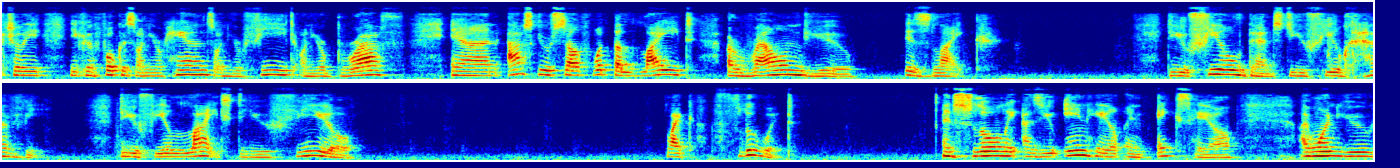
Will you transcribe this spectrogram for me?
actually, you can focus on your hands, on your feet, on your breath, and ask yourself what the light around you is like. Do you feel dense? Do you feel heavy? Do you feel light? Do you feel like fluid? And slowly as you inhale and exhale, I want you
